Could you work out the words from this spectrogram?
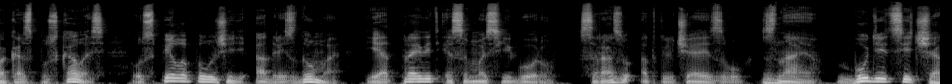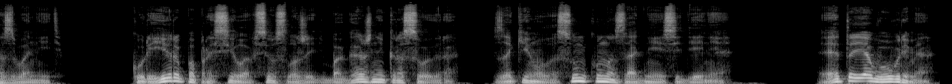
Пока спускалась, успела получить адрес дома и отправить СМС Егору, сразу отключая звук. Знаю, будет сейчас звонить. Курьера попросила все сложить в багажник кроссовера. Закинула сумку на заднее сиденье. «Это я вовремя»,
